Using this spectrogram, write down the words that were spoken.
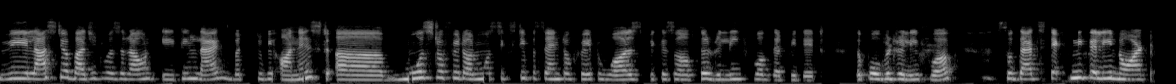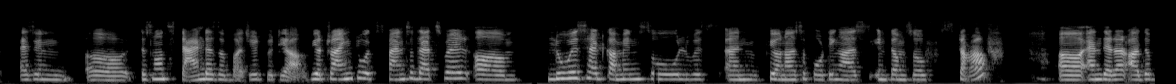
We last year budget was around 18 lakhs, but to be honest, uh, most of it, almost 60% of it was because of the relief work that we did, the COVID relief work. So that's technically not as in uh, does not stand as a budget, but yeah, we are trying to expand. So that's where um, Luis had come in. So Luis and Fiona supporting us in terms of staff. Uh, and there are other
